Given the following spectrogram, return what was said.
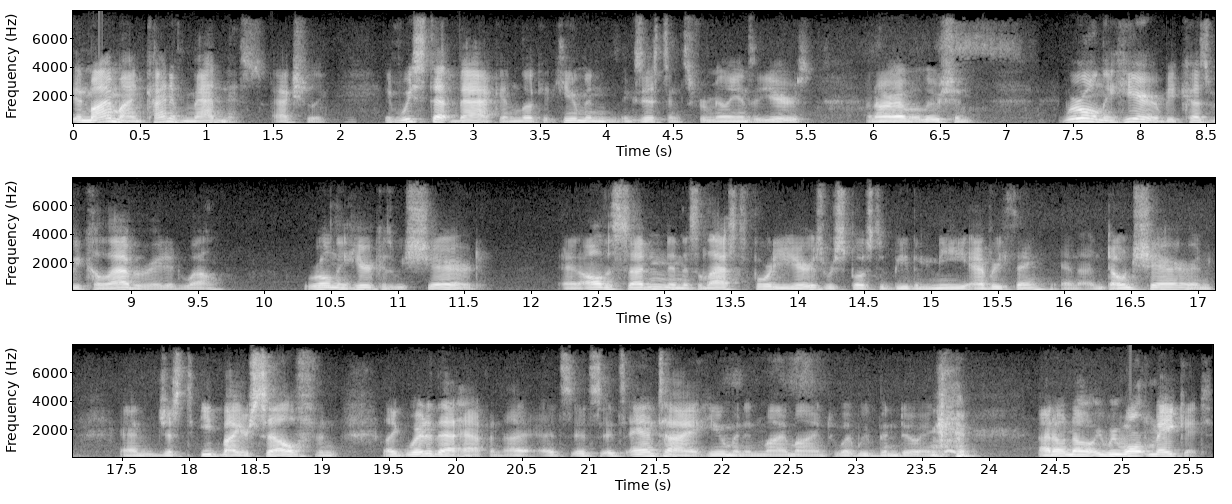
in my mind kind of madness actually. if we step back and look at human existence for millions of years and our evolution, we're only here because we collaborated well. We're only here because we shared. And all of a sudden, in this last 40 years, we're supposed to be the me everything and, and don't share and and just eat by yourself and like where did that happen? I, it's it's it's anti-human in my mind what we've been doing. I don't know. We won't make it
